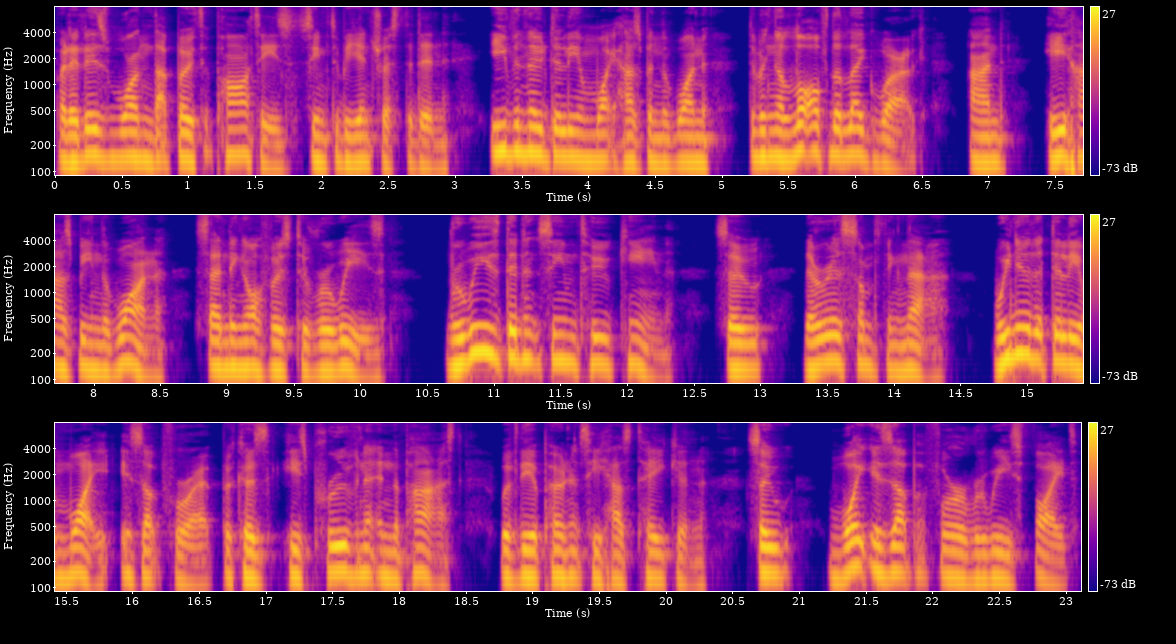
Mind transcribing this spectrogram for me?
but it is one that both parties seem to be interested in, even though Dillian Whyte has been the one doing a lot of the legwork, and he has been the one sending offers to Ruiz. Ruiz didn't seem too keen, so there is something there. We know that Dillian Whyte is up for it because he's proven it in the past with the opponents he has taken. So Whyte is up for a Ruiz fight.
